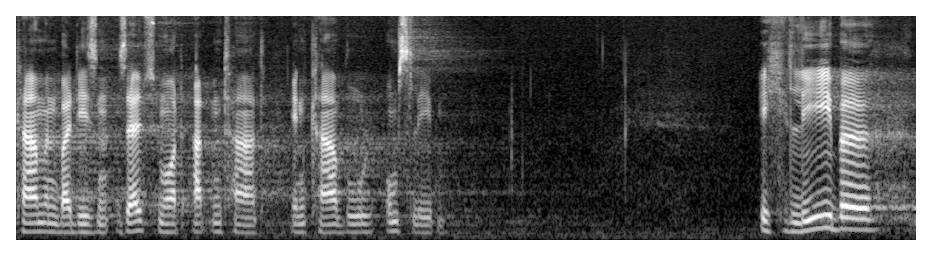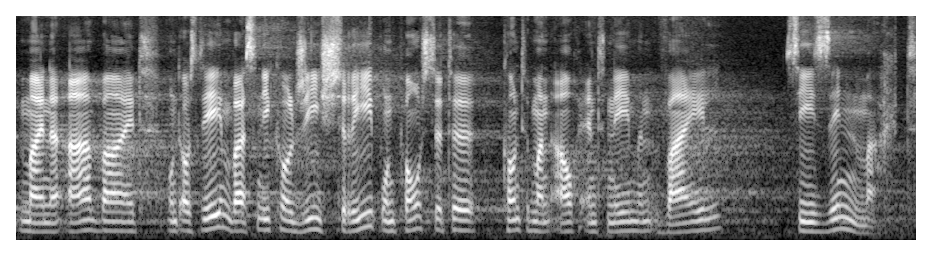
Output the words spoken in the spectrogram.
kamen bei diesem Selbstmordattentat in Kabul ums Leben. Ich liebe meine Arbeit und aus dem, was Nicole G. schrieb und postete, konnte man auch entnehmen, weil sie Sinn macht.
